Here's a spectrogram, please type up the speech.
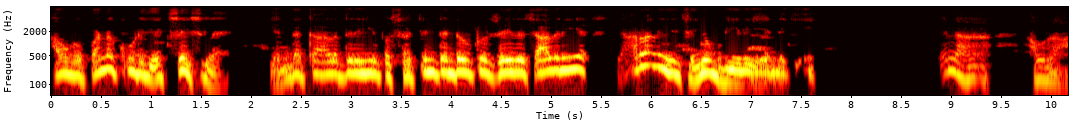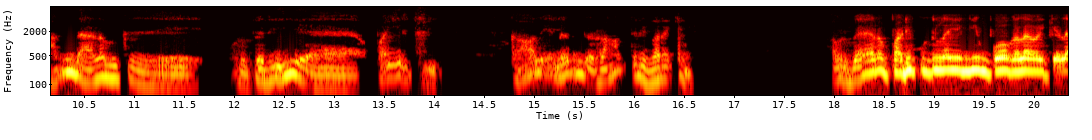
அவங்க பண்ணக்கூடிய எக்ஸசைஸில் எந்த காலத்திலையும் இப்போ சச்சின் டெண்டுல்கர் செய்த சாதனையை யாராலையும் செய்ய முடியலையே இன்னைக்கு. ஏன்னா அவர் அந்த அளவுக்கு ஒரு பெரிய பயிற்சி. காலையிலருந்து ராத்திரி வரைக்கும் அவர் வேற படிப்புக்கெல்லாம் எங்கேயும் போகலை வைக்கல.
